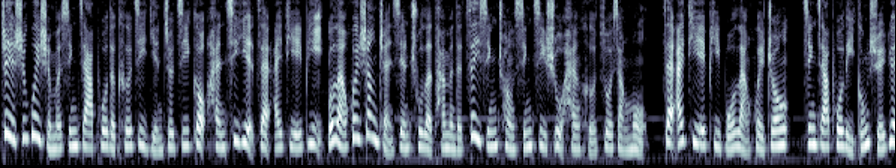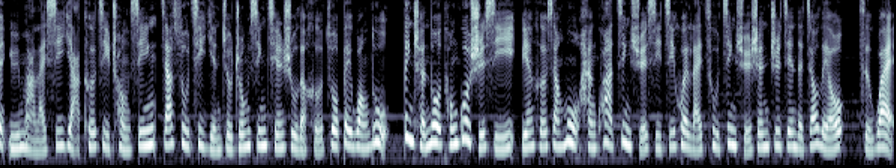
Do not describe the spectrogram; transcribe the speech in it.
这也是为什么新加坡的科技研究机构和企业在 ITAP 博览会上展现出了他们的最新创新技术和合作项目。在 ITAP 博览会中，新加坡理工学院与马来西亚科技创新加速器研究中心签署了合作备忘录，并承诺通过实习、联合项目和跨境学习机会来促进学生之间的交流。此外，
